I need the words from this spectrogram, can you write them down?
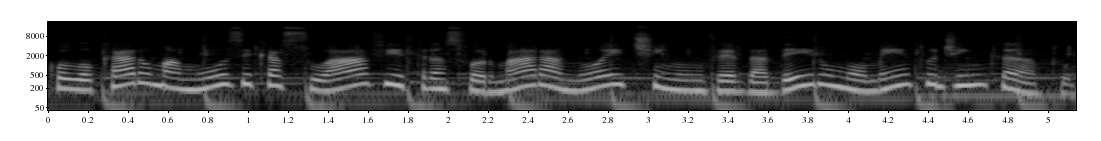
colocar uma música suave e transformar a noite em um verdadeiro momento de encanto.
